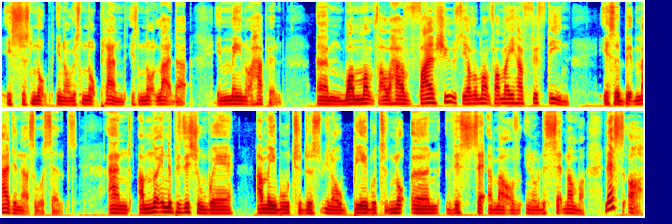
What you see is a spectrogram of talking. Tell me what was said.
It's just not, you know, it's not planned. It's not like that. It may not happen. Um, one month I'll have five shoots, the other month I may have 15. It's a bit mad in that sort of sense. And I'm not in the position where I'm able to just, you know, be able to not earn this set amount of, you know, this set number. Let's, oh,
